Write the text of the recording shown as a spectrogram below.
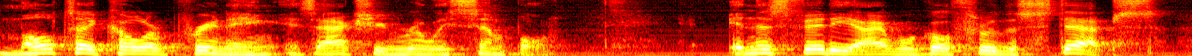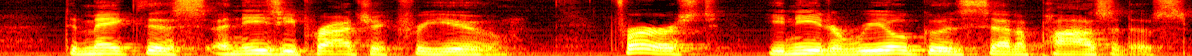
Multicolor printing is actually really simple. In this video, I will go through the steps to make this an easy project for you. First, you need a real good set of positives.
